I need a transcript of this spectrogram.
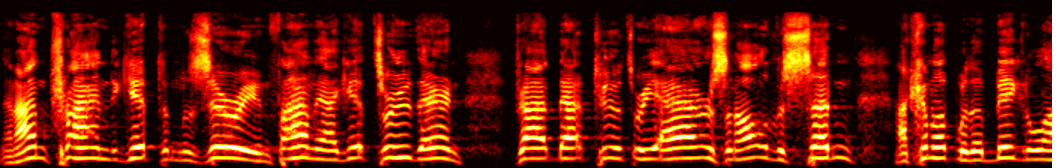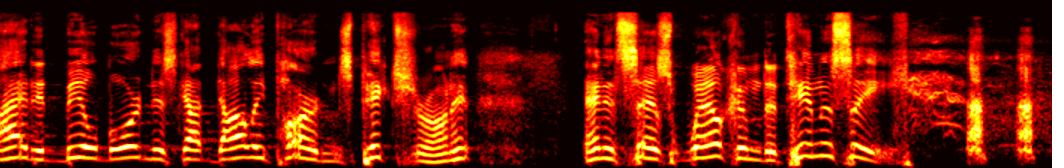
and I'm trying to get to Missouri, and finally I get through there and drive about two or three hours, and all of a sudden I come up with a big lighted billboard, and it's got Dolly Parton's picture on it, and it says, Welcome to Tennessee.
